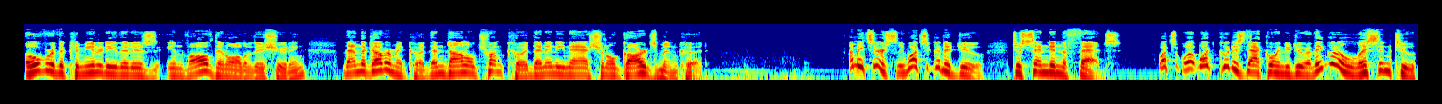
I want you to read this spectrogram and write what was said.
over the community that is involved in all of this shooting than the government could, than Donald Trump could, than any National Guardsman could. I mean, seriously, what's it going to do to send in the feds? What's what what good is that going to do? Are they going to listen to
